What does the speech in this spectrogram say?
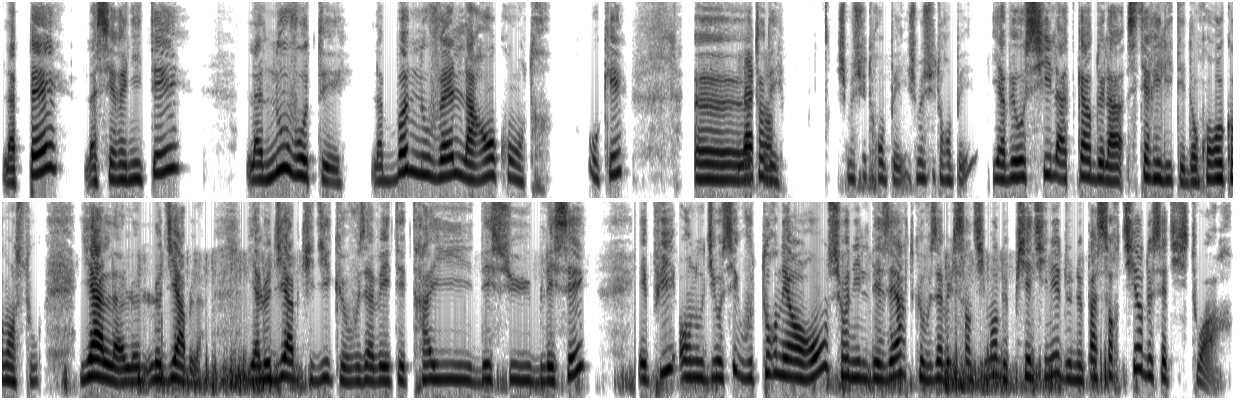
la paix, la sérénité, la nouveauté, la bonne nouvelle, la rencontre. OK? Euh. Attendez. Je me suis trompée, je me suis trompée. Il y avait aussi la carte de la stérilité. Donc on recommence tout. Il y a le, le- le diable. Il y a le diable qui dit que vous avez été trahi, déçu, blessé. Et puis on nous dit aussi que vous tournez en rond sur une île déserte, que vous avez le sentiment de piétiner, de ne pas sortir de cette histoire.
